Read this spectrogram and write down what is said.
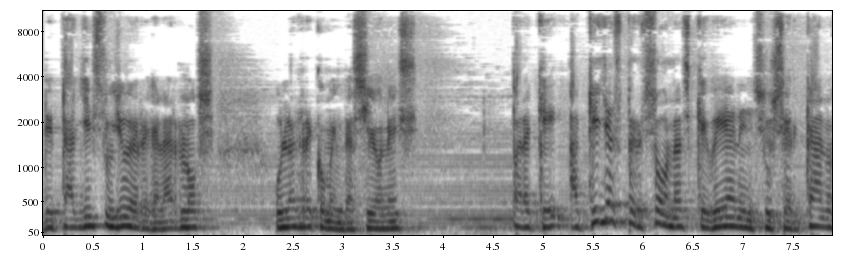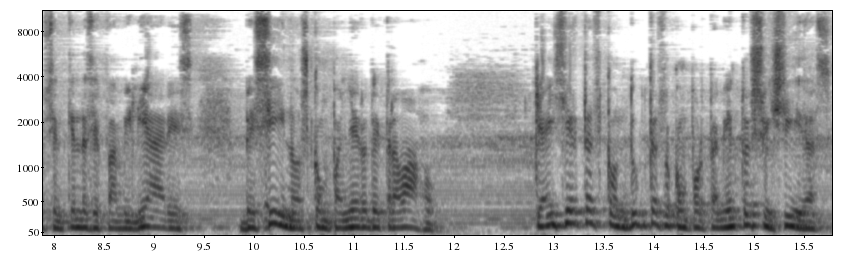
detalle suyo de regalarnos unas recomendaciones para que aquellas personas que vean en sus cercanos, entiéndase familiares, vecinos, compañeros de trabajo, que hay ciertas conductas o comportamientos suicidas,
